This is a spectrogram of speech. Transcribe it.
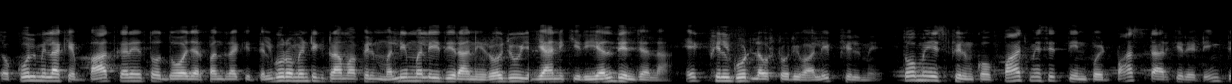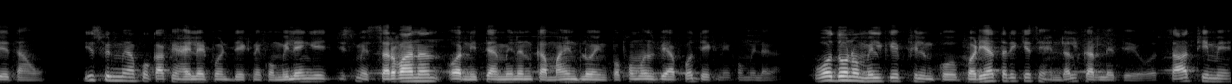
तो कुल मिला के बात करें तो 2015 की Telugu romantic drama film Malli Malli Idi Rani Roju, यानी कि रियल दिल जला, एक फील गुड लव स्टोरी वाली फ़िल्म है। तो मैं इस फ़िल्म को पाँच में से तीन पॉइंट पाँच स्टार की रेटिंग देता हूँ। इस फ़िल्म में आपको काफ़ी हाईलाइट पॉइंट देखने को मिलेंगे, जिसमें सर्वानंद और नित्या मेनन का माइंड ब्लोइंग परफॉर्मेंस भी आपको देखने को मिलेगा। वो दोनों मिलके फ़िल्म को बढ़िया तरीके से हैंडल कर लेते हैं और साथ ही में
